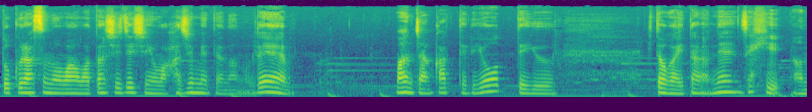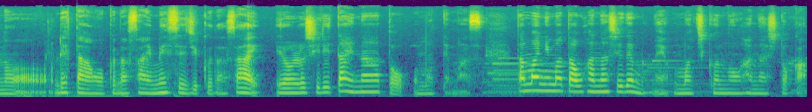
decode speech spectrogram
と暮らすのは私自身は初めてなのでワンちゃん飼ってるよっていう人がいたらね是非あのレターをくださいメッセージください。いろいろ知りたいなと思ってます。たまにまたお話でもねおもちくんのお話とか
